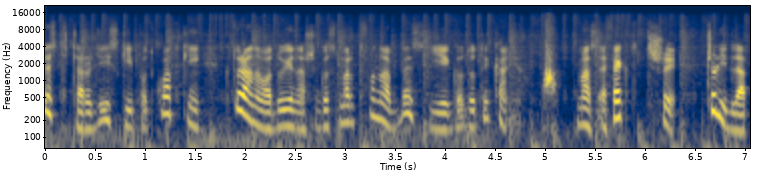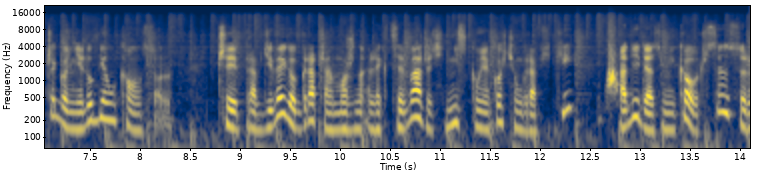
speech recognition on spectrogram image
Test czarodziejskiej podkładki, która naładuje naszego smartfona bez jego dotykania. Mass Effect 3, czyli dlaczego nie lubię konsol. Czy prawdziwego gracza można lekceważyć niską jakością grafiki? Adidas Mi Coach, sensor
